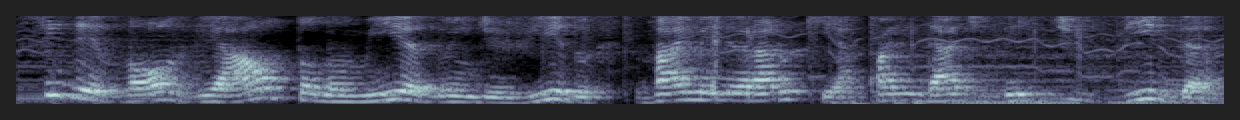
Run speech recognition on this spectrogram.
se devolve a autonomia do indivíduo, vai melhorar o que? A qualidade dele de vida,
